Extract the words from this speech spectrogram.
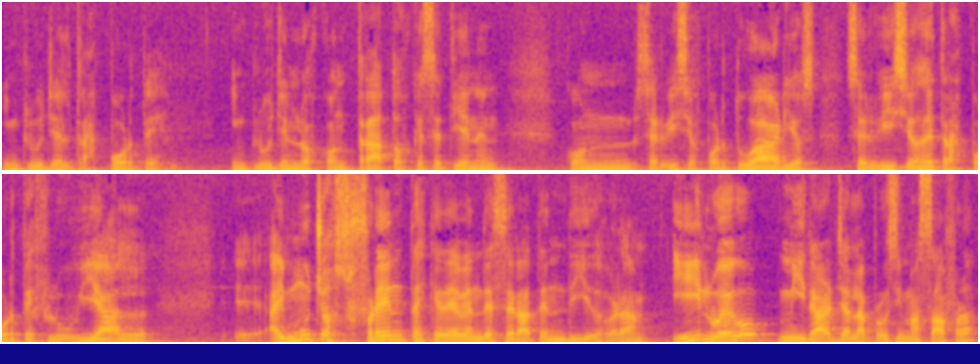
incluye el transporte, incluyen los contratos que se tienen con servicios portuarios, servicios de transporte fluvial. Eh, hay muchos frentes que deben de ser atendidos, ¿verdad? Y luego mirar ya la próxima zafra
